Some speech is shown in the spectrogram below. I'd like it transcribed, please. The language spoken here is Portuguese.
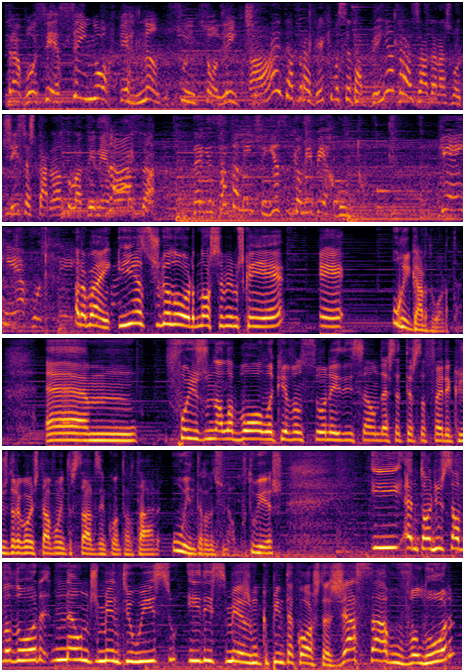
Pra você, senhor Fernando, sua insolente. Ai, dá pra ver que você tá bem atrasada nas notícias, tarântula venenosa. É exatamente isso que eu me pergunto. Quem é você? Ora bem, e esse jogador, nós sabemos quem é, é o Ricardo Horta. Um, foi o jornal A Bola que avançou na edição desta terça-feira que os Dragões estavam interessados em contratar o Internacional Português. E António Salvador não desmentiu isso e disse mesmo que Pinta Costa já sabe o valor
